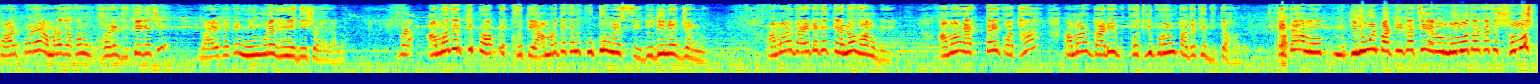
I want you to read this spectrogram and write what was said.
তারপরে আমরা যখন ঘরে ঢুকে গেছি, গাড়িটাকে নিংড়ে ভেঙে দিয়ে চলে গেল। এবার আমাদের কি ক্ষতি? আমরা তো এখানে কুটুম এসছি দুদিনের জন্য। আমার গাড়িটাকে কেন ভাঙবে? আমার একটাই কথা, আমার গাড়ির ক্ষতিপূরণ তাদেরকে দিতে হবে। এটা তৃণমূল পার্টির কাছে এবং মমতার কাছে সমস্ত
